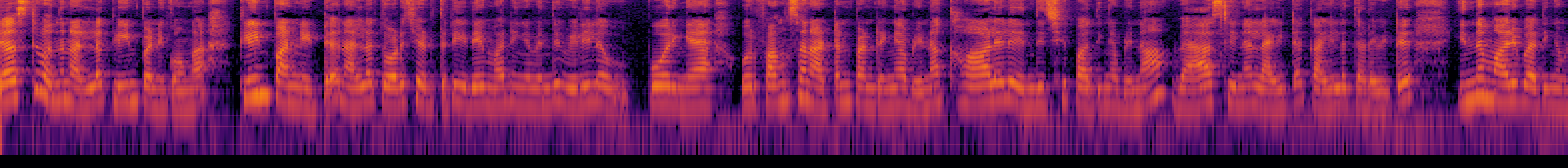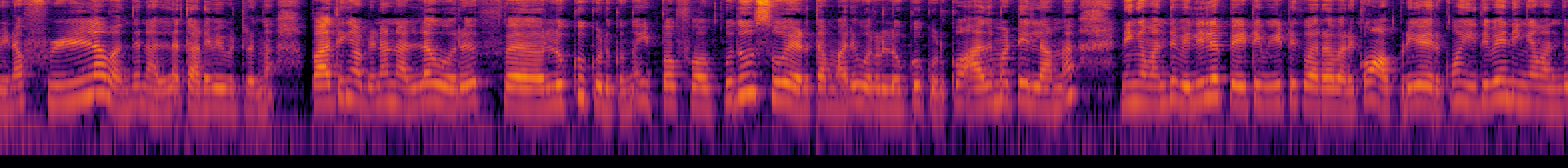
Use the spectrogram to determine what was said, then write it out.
ஜஸ்ட் வந்து நல்லா க்ளீன் பண்ணிக்கோங்க. க்ளீன் பண்ணிவிட்டு நல்லா தொடச்சி எடுத்துகிட்டு இதே மாதிரி நீங்கள் வந்து வெளியில் போகிறீங்க ஒரு ஃபங்க்ஷன் அட்டன் பண்ணுறீங்க அப்படின்னா காலையில் எந்திரிச்சு பார்த்தீங்க அப்படின்னா வேஸ்லினை லைட்டாக கையில் தடவிட்டு இந்த மாதிரி பார்த்தீங்க அப்படின்னா ஃபுல்லாக வந்து நல்லா தடவி விட்டுருங்க. பார்த்தீங்க அப்படின்னா நல்ல ஒரு லுக்கு கொடுக்குங்க. இப்போ புது ஷூ எடுத்த மாதிரி ஒரு லுக்கு கொடுக்கும். அது மட்டும் இல்லாமல் நீங்கள் வந்து வெளியில் போயிட்டு வீட்டுக்கு வர வரைக்கும் அப்படியே இருக்கும். இதுவே நீங்கள் வந்து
